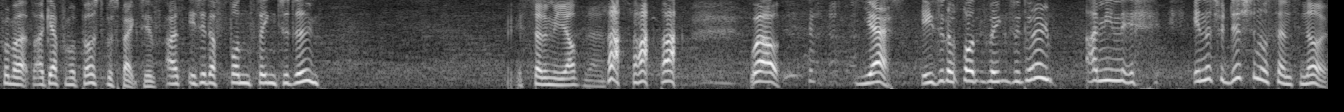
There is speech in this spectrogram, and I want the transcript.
from a again from a personal perspective, uh, is it a fun thing to do? It's setting me up now. well, yes. Is it a fun thing to do? I mean, in the traditional sense, no.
